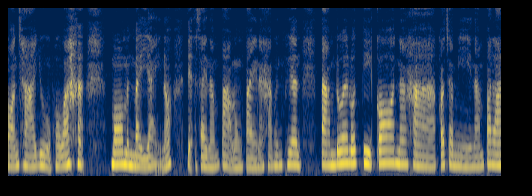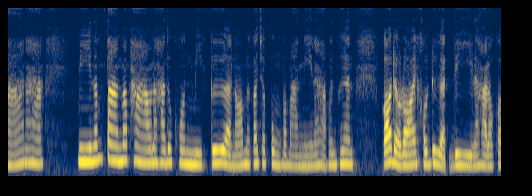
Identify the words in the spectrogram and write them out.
ร้อนช้าอยู่ เพราะว่าหม้อมันใบใหญ่เนาะเนี่ยใส่น้ำเปล่าลงไปนะคะ เพื่อนๆตามด้วยรสดีก้อนนะคะ ก็จะมีน้ำปลานะคะ มีน้ำตาลมะพร้าวนะคะ ทุกคนมีเกลือเนาะมันก็จะปรุงประมาณนี้นะคะ เพื่อนๆ ก็เดี๋ยวรอให้เขาเดือดดีนะคะ แล้วก็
